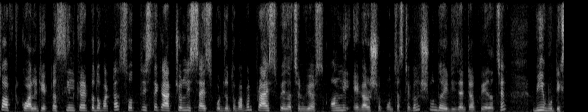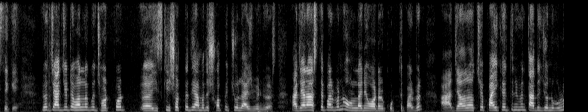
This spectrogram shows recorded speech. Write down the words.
সফট কোয়ালিটি একটা সিল্কের একটা দোপাট্টা। ছত্রিশ থেকে আটচল্লিশ সাইজ পর্যন্ত পাবেন। প্রাইস পেয়ে যাচ্ছেন ভিউয়ার্স অনলি এগারোশো পঞ্চাশ টাকা হলে সুন্দর এই ডিজাইনটা পেয়ে যাচ্ছেন বি বুটিক্স থেকে। যার যেটা ভালো লাগবে, ঝটপট স্ক্রিনশটটা দিয়ে আমাদের শপে চলে আসবেন ভিউয়ার্স আর যারা আসতে পারবেন না অনলাইনে অর্ডার করতে পারবেন। আর যারা হচ্ছে পাইকারিতে নেবেন, তাদের জন্য বলব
